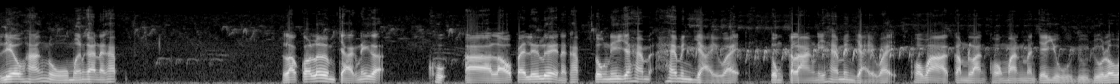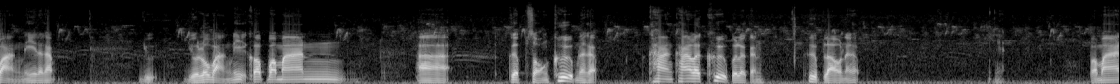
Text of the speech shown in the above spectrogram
เลี้ยวหางหนูเหมือนกันนะครับ เราก็เริ่มจากนี่ก็เหลาไปเรื่อยๆนะครับ ตรงนี้จะให้ให้มันใหญ่ไว้ ตรงกลางนี้ให้มันใหญ่ไว้ เพราะว่ากำลังของมันมันจะอยู่อยู่อยู่ระหว่างนี้นะครับ อยู่อยู่ระหว่างนี้ก็ประมาณอ่าเกือบสองคืบนะครับ ข้างข้างละคืบก็แล้วกัน คืบเรานะครับเนี่ยประมาณ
